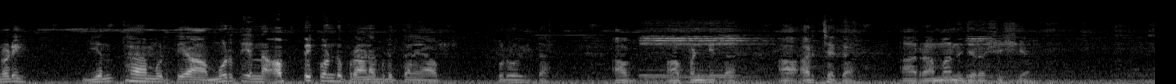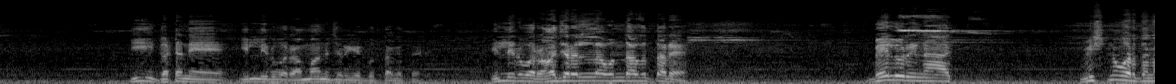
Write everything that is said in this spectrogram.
ನೋಡಿ, ಎಂಥ ಮೂರ್ತಿ, ಆ ಮೂರ್ತಿಯನ್ನ ಅಪ್ಪಿಕೊಂಡು ಪ್ರಾಣ ಬಿಡುತ್ತಾನೆ ಆ ಪುರೋಹಿತ, ಆ ಆ ಪಂಡಿತ, ಆ ಅರ್ಚಕ. ಆ ರಾಮಾನುಜರ ಶಿಷ್ಯ. ಈ ಘಟನೆ ಇಲ್ಲಿರುವ ರಾಮಾನುಜರಿಗೆ ಗೊತ್ತಾಗುತ್ತೆ. ಇಲ್ಲಿರುವ ರಾಜರೆಲ್ಲ ಒಂದಾಗುತ್ತಾರೆ. ಬೇಲೂರಿನ ವಿಷ್ಣುವರ್ಧನ,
